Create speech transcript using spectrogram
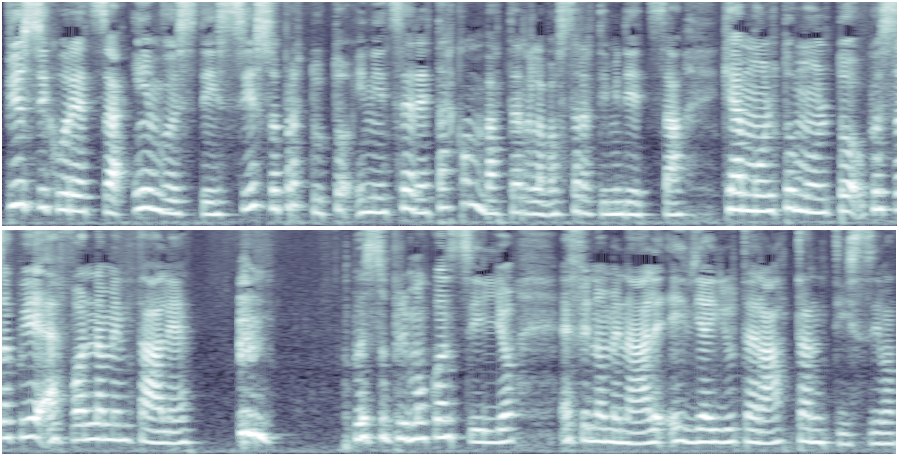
più sicurezza in voi stessi e soprattutto inizierete a combattere la vostra timidezza, che è molto molto, questa qui è fondamentale. Questo primo consiglio è fenomenale e vi aiuterà tantissimo.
